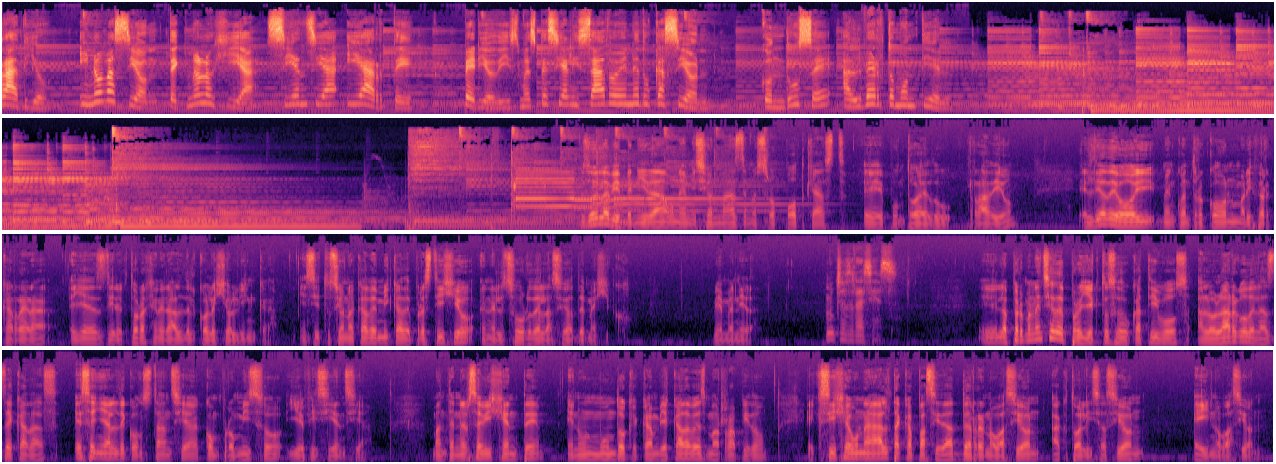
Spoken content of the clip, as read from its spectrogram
Radio, innovación, tecnología, ciencia y arte. Periodismo especializado en educación. Conduce Alberto Montiel. Les doy la bienvenida a una emisión más de nuestro podcast eh, .edu Radio. El día de hoy me encuentro con Marifer Carrera. Ella es directora general del Colegio Linca, institución académica de prestigio en el sur de la Ciudad de México. Bienvenida. Muchas gracias. Eh, la permanencia de proyectos educativos a lo largo de las décadas es señal de constancia, compromiso y eficiencia. Mantenerse vigente en un mundo que cambia cada vez más rápido exige una alta capacidad de renovación, actualización e innovación.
